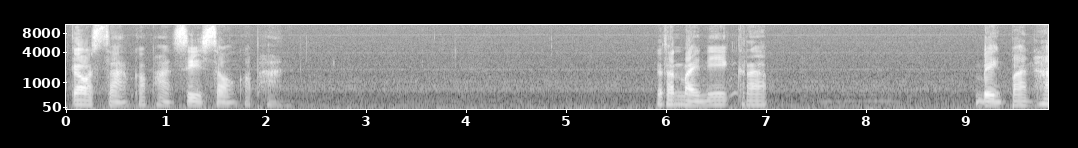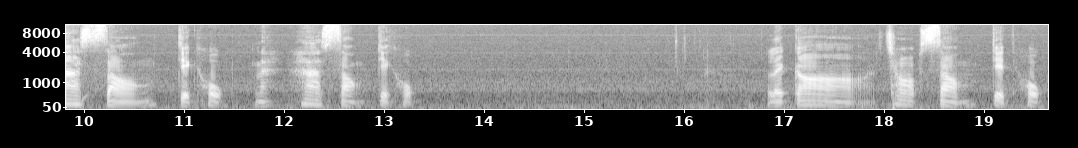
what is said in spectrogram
93 ก็ผ่าน 42 ก็ผ่าน แนวทางใหม่นี้ครับ เบ่งปาน5276นะ5276แล้วก็ชอบ 276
